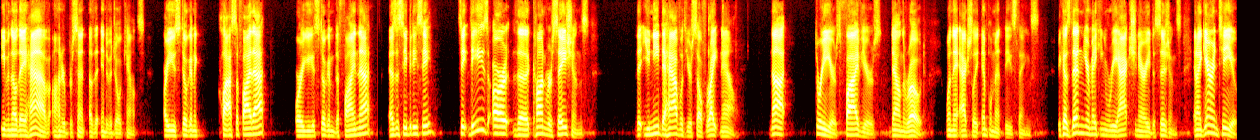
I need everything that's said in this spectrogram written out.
even though they have 100% of the individual accounts? Are you still going to classify that? Or are you still going to define that as a CBDC? See, these are the conversations that you need to have with yourself right now, not three years, five years down the road when they actually implement these things. Because then you're making reactionary decisions. And I guarantee you,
